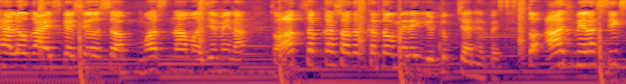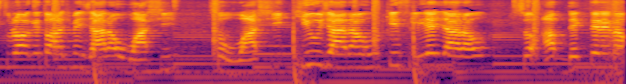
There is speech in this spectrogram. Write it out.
हेलो गाइस कैसे हो सब? मस्त ना, मज़े में ना? तो आप सबका स्वागत करता हूँ मेरे यूट्यूब चैनल पे। तो आज मेरा सिक्स व्लॉग है तो आज मैं जा रहा हूँ वाशी सो वाशी क्यों जा रहा हूँ, किस लिए जा रहा हूँ? सो आप देखते रहना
